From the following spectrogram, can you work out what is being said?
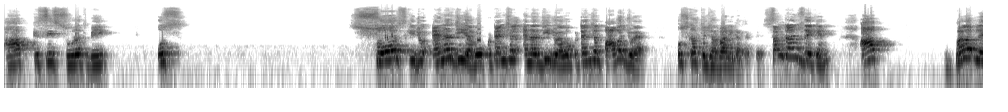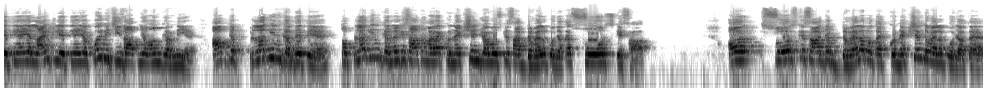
آپ کسی صورت بھی اس سورس کی جو انرجی ہے، وہ پوٹینشل انرجی جو ہے، وہ پوٹینشل پاور جو ہے، اس کا تجربہ نہیں کر سکتے۔ سم ٹائمز دیکھیں، آپ بلب لیتے ہیں یا لائٹ لیتے ہیں یا کوئی بھی چیز آپ نے آن کرنی ہے، آپ جب پلگ ان کر دیتے ہیں، تو پلگ ان کرنے کے ساتھ ہمارا کنیکشن جو ہے، وہ اس کے ساتھ ڈیولپ ہو جاتا ہے سورس کے ساتھ۔ اور سورس کے ساتھ جب ڈیولپ ہوتا ہے کنیکشن ڈیولپ ہو جاتا ہے،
